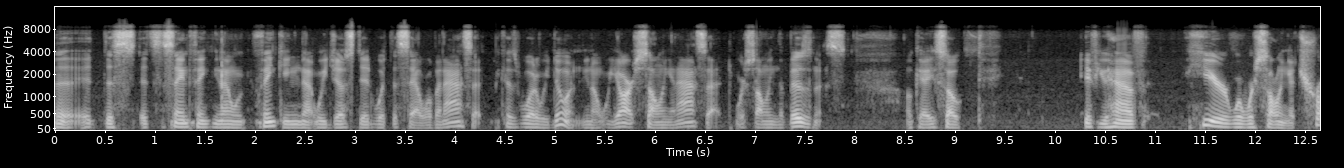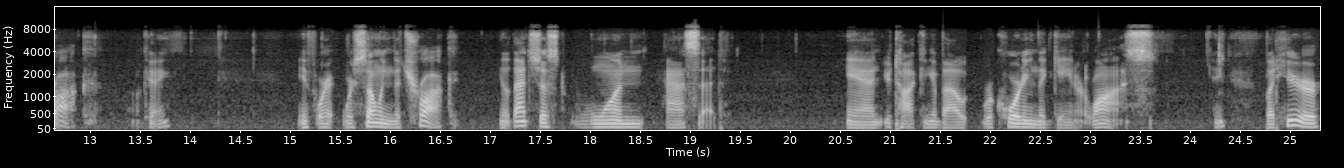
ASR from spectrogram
it, this, it's the same thinking that, thinking that we just did with the sale of an asset. Because what are we doing? You know, we are selling an asset. We're selling the business. Okay, so if you have here where we're selling a truck, okay, if we're, we're selling the truck, you know, that's just one asset. And you're talking about recording the gain or loss. Okay, but here,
